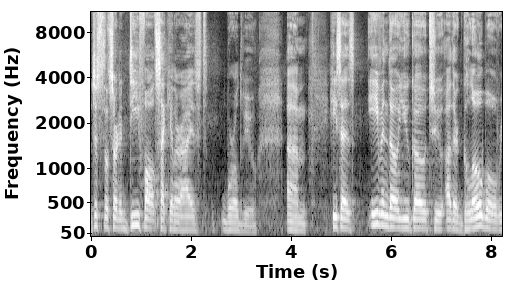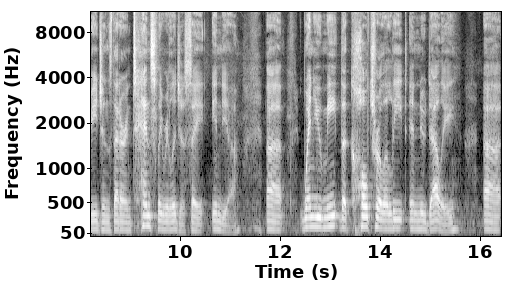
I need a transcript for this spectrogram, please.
Just the sort of default secularized worldview. Um, he says, even though you go to other global regions that are intensely religious, say India, uh, when you meet the cultural elite in New Delhi, uh,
